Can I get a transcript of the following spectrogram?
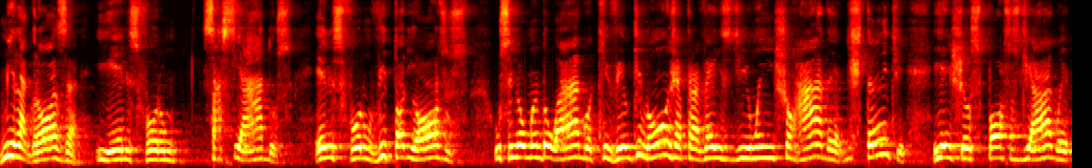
milagrosa e eles foram saciados, eles foram vitoriosos. O Senhor mandou água que veio de longe através de uma enxurrada distante e encheu os poços de água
